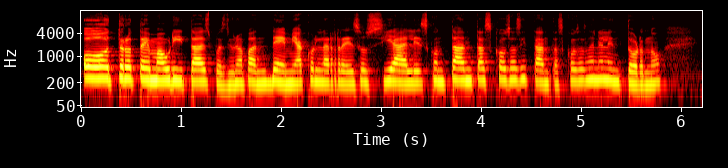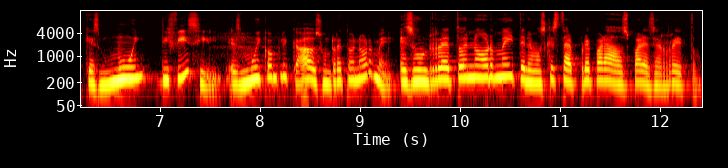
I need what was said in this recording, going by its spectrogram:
otro tema ahorita después de una pandemia con las redes sociales, con tantas cosas y tantas cosas en el entorno que es muy difícil, es muy complicado, es un reto enorme. Es un reto enorme y tenemos que estar preparados para ese reto.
